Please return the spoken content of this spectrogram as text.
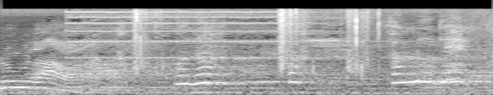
Ruler. Oh no. Fammi dentro.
